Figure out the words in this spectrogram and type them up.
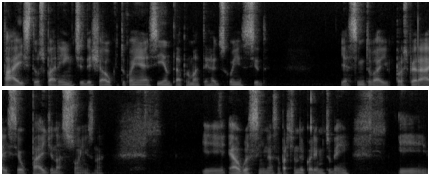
pais, teus parentes, deixar o que tu conhece e entrar para uma terra desconhecida. E assim tu vai prosperar e ser o pai de nações, né? E é algo assim, né? Essa parte eu não decorei muito bem. E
